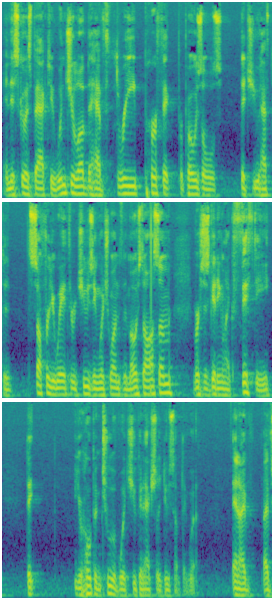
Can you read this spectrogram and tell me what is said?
And this goes back to wouldn't you love to have three perfect proposals that you have to suffer your way through choosing which one's the most awesome versus getting like 50 that you're hoping two of which you can actually do something with and I've I've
